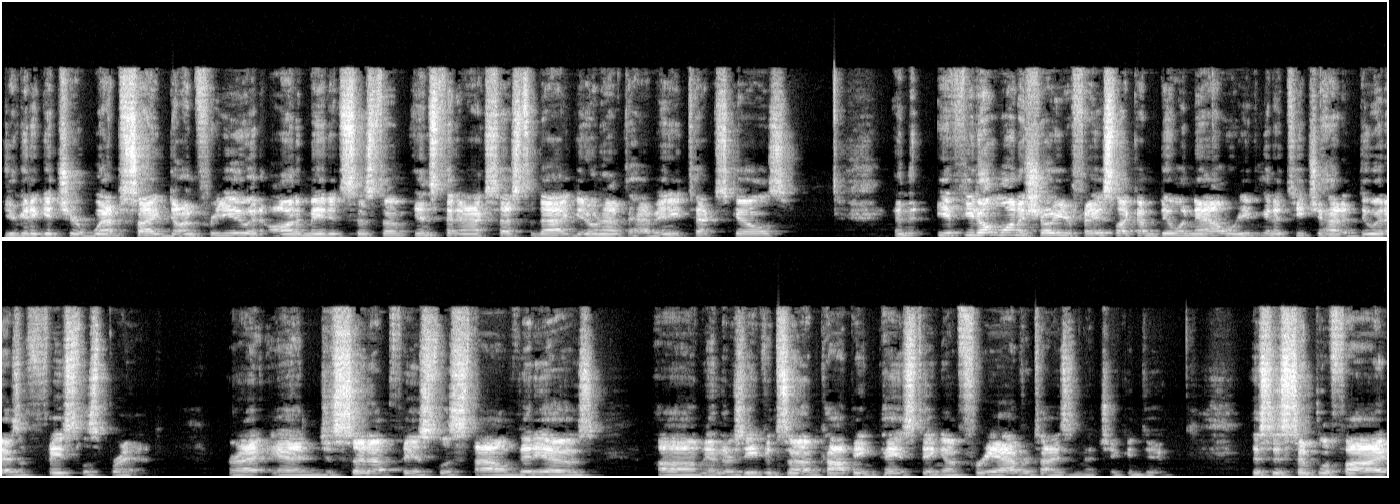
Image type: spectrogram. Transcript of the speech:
You're going to get your website done for you, an automated system, instant access to that. You don't have to have any tech skills. And if you don't want to show your face like I'm doing now, we're even going to teach you how to do it as a faceless brand, right? And just set up faceless style videos um, and there's even some copy and pasting of free advertising that you can do. This is simplified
